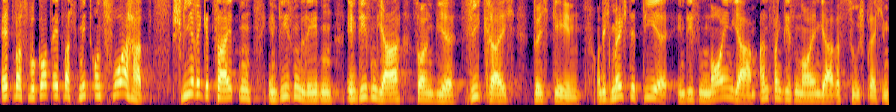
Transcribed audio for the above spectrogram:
Etwas, wo Gott etwas mit uns vorhat. Schwierige Zeiten in diesem Leben, in diesem Jahr sollen wir siegreich durchgehen. Und ich möchte dir in diesem neuen Jahr, am Anfang dieses neuen Jahres zusprechen.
